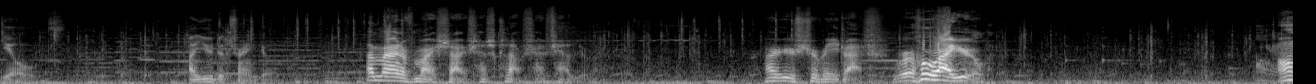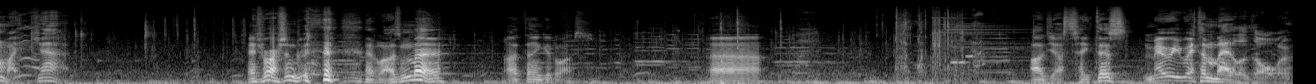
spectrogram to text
guild? Are you the train guild? A man of my size has clubs, I tell you. I used to be that. Who are you? Oh my god. It wasn't it wasn't me. I think it was. Uh I'll just take this. Merryweather Melodor.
